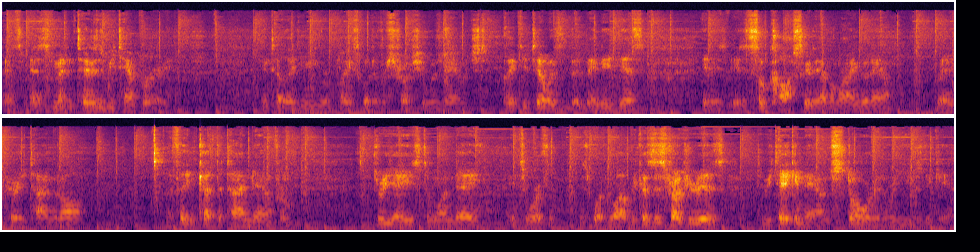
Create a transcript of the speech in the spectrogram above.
It's, it's meant, intended to be temporary until they can replace whatever structure was damaged. I think utilities, they need this. It is, it is so costly to have a line go down for any period of time at all. If they can cut the time down from three days to one day, it's worth it. It's worthwhile because this structure is to be taken down, stored, and reused again.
